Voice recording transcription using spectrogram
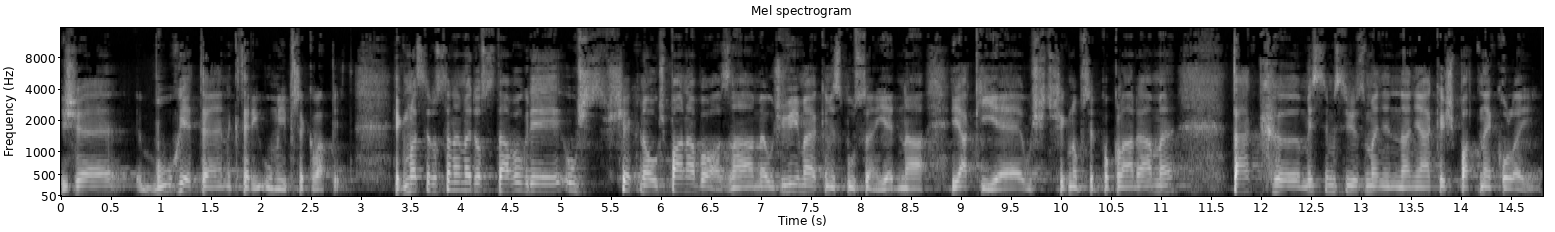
že Bůh je ten, který umí překvapit. Jakmile se dostaneme do stavu, kdy už všechno, už Pána Boha známe, už víme, jakým způsobem jedná, jaký je, už všechno předpokládáme, tak e, myslím si, že jsme na nějaké špatné koleji.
